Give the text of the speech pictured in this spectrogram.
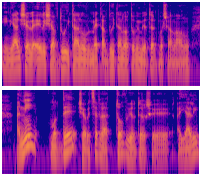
העניין של אלה שעבדו איתנו, באמת עבדו איתנו הטובים ביותר, כמו שאמרנו. אני מודה שהבית ספר הטוב ביותר שהיה לי,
